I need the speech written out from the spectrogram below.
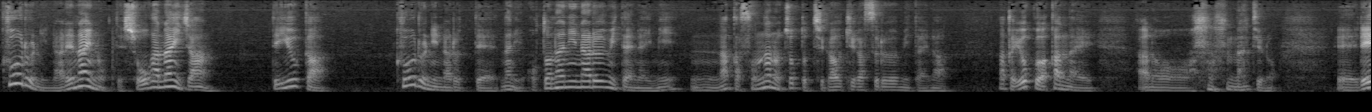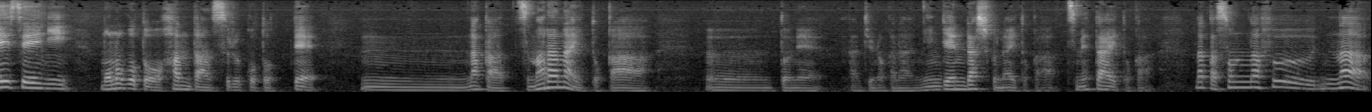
クールになれないのってしょうがないじゃん。っていうかクールになるって何大人になるみたいな意味、うん、なんかそんなのちょっと違う気がするみたいな。なんかよくわかんないあの 何て言うの、えー、冷静に物事を判断することってうーんなんかつまらないとかうーんとね何て言うのかな人間らしくないとか冷たいとかなんかそんな風な、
